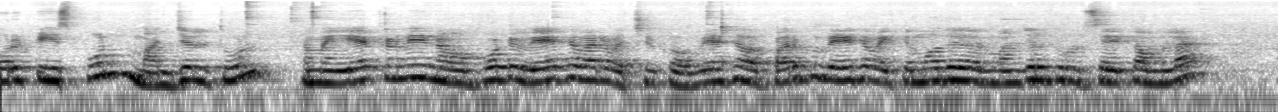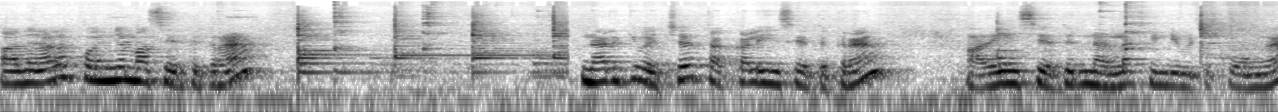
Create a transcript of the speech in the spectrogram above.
ஒரு டீஸ்பூன் மஞ்சள் தூள். நம்ம ஏற்கனவே நம்ம போட்டு வேக வேற வச்சுருக்கோம். வேக பருப்பு வேக வைக்கும் போது மஞ்சள் தூள் சேர்த்தோம்ல அதனால் கொஞ்சமாக சேர்த்துக்கிறேன். நறுக்கி வச்ச தக்காளியும் சேர்த்துக்கிறேன். அதையும் சேர்த்துட்டு நல்லா கிண்டி விட்டுக்கோங்க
